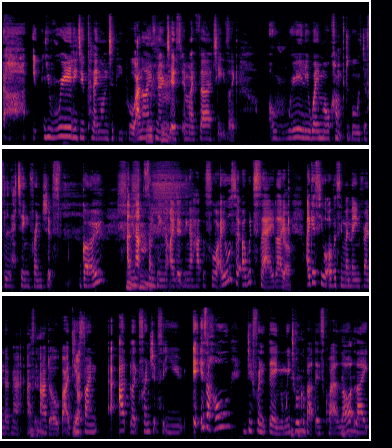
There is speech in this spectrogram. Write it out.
you, you really do cling on to people. And I've Mhm. noticed in my 30s, like, I'm really way more comfortable with just letting friendships go. And that's Mhm. something that I don't think I had before. I also, I would say, like, Yeah. I guess you're obviously my main friend I've met as an Mhm. adult, but I do Yeah. find uh, like friendships that you, it is a whole different thing. And we talk Mhm. about this quite a lot. Mhm. Like,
